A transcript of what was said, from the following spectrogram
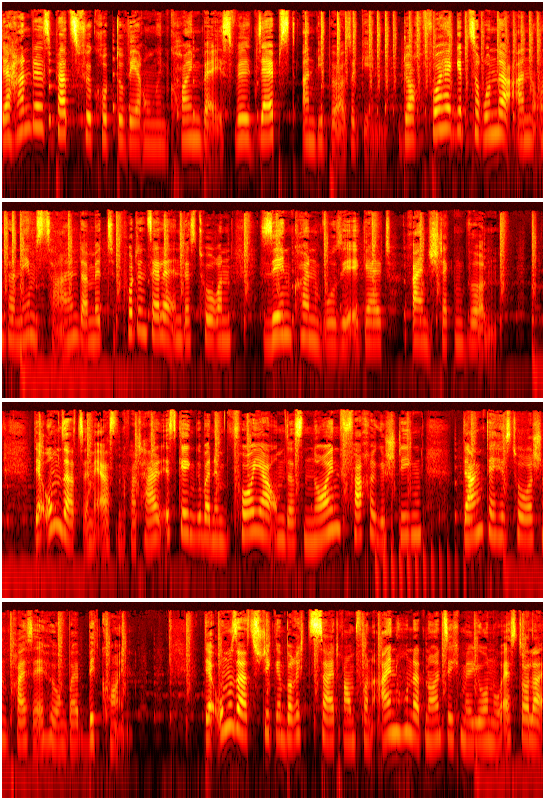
Der Handelsplatz für Kryptowährungen Coinbase will selbst an die Börse gehen. Doch vorher gibt es eine Runde an Unternehmenszahlen, damit potenzielle Investoren sehen können, wo sie ihr Geld reinstecken würden. Der Umsatz im ersten Quartal ist gegenüber dem Vorjahr um das Neunfache gestiegen, dank der historischen Preiserhöhung bei Bitcoin. Der Umsatz stieg im Berichtszeitraum von 190 Millionen US-Dollar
